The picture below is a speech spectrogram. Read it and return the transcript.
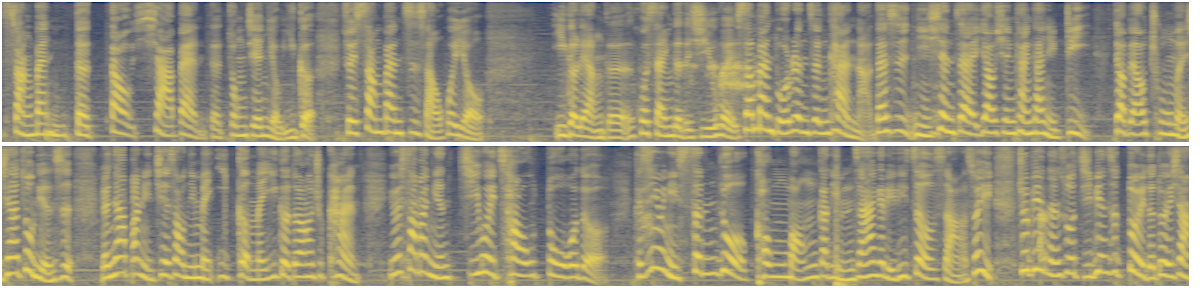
上半的到下半的中间有一个，所以上半至少会有一个、两个或三个的机会。上半多认真看呐、但是你现在要先看看你弟要不要出门。现在重点是人家帮你介绍，你每一个每一个都要去看，因为上半年机会超多的。可是因为你身弱空蒙，跟你们在那个里地做啥，所以就变成说，即便是对的对象，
